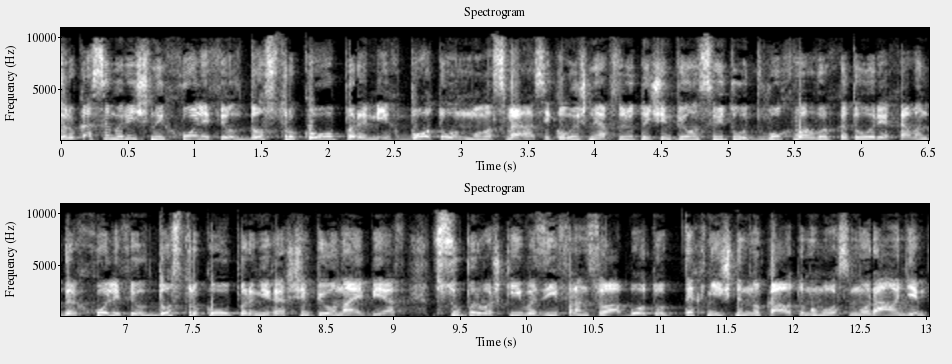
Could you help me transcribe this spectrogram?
47-річний Холіфілд достроково переміг боту у Лас-Вегасі. Колишній абсолютний чемпіон світу у двох вагових категоріях Евандер Холіфілд достроково переміг екс-чемпіона IBF в суперважкій вазі Франсуа Боту технічним нокаутом у восьмому раунді,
